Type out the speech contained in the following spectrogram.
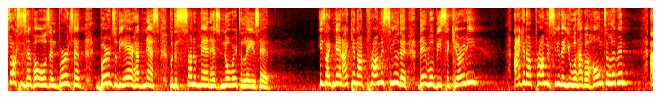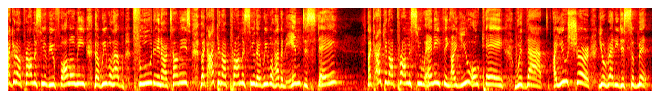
Foxes have holes and birds have birds of the air have nests, but the Son of Man has nowhere to lay his head. He's like, Man, I cannot promise you that there will be security. I cannot promise you that you will have a home to live in. I cannot promise you if you follow me that we will have food in our tummies. Like, I cannot promise you that we will have an inn to stay. Like, I cannot promise you anything. Are you okay with that? Are you sure you're ready to submit?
